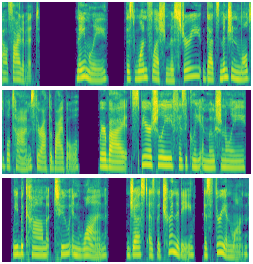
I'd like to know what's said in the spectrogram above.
outside of it. Namely, this one flesh mystery that's mentioned multiple times throughout the Bible, whereby spiritually, physically, emotionally, we become two in one, just as the Trinity is three in one.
